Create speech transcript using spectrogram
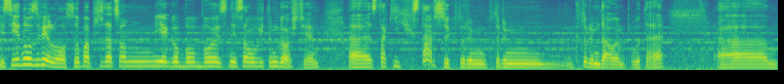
jest jedną z wielu osób, a przytaczam jego, bo, bo jest niesamowitym gościem, e, z takich starszych, którym, którym, którym dałem płytę. E,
